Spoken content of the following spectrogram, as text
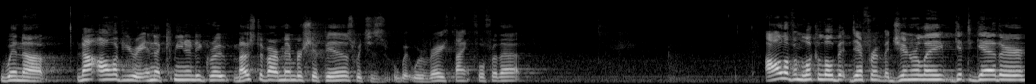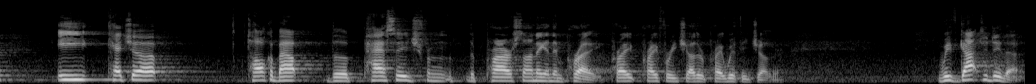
When uh, not all of you are in a community group, most of our membership is, which is, we're very thankful for that. All of them look a little bit different, but generally get together, eat, catch up, talk about the passage from the prior Sunday and then pray. Pray, pray for each other, pray with each other. We've got to do that.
